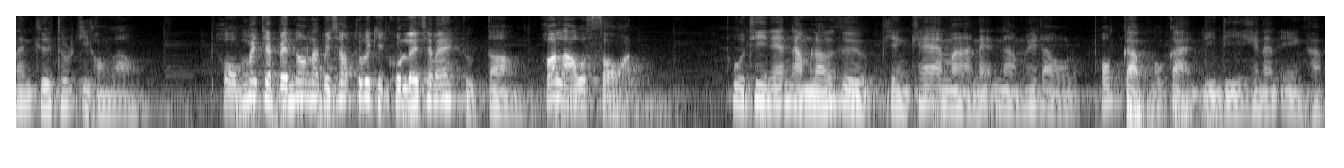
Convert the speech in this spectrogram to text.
นั่นคือธุรกิจของเรา ผมไม่จำเป็นต้องรับผิดชอบธุรกิจคุณเลยใช่ไหมถูกต้อง เพราะเราสอน ผู้ที่แนะนำเราก็คือเพียงแค่มาแนะนำให้เราพบกับโอกาสดีๆแค่นั้นเองครับ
